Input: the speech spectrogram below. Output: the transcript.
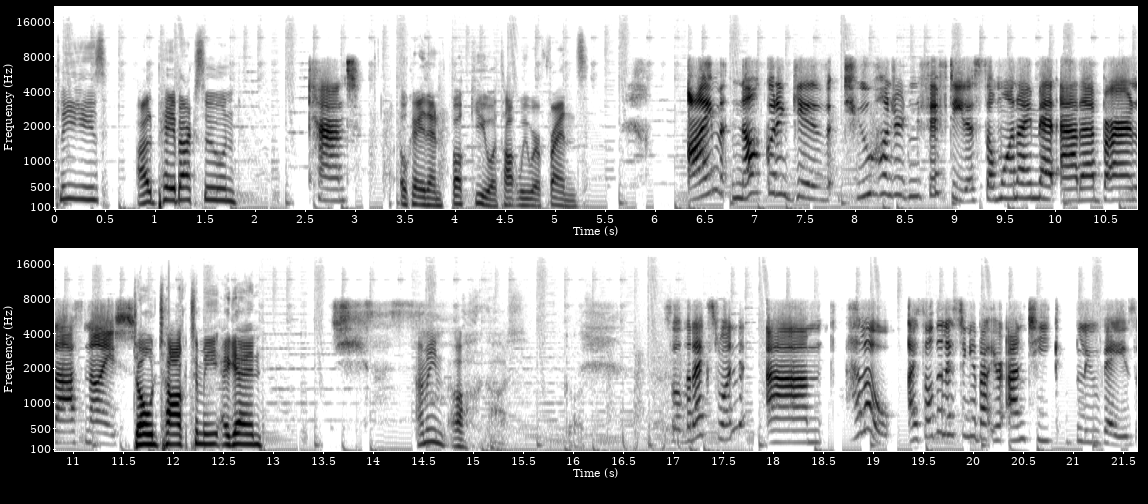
Please. I'll pay back soon. Can't. Okay, then fuck you. I thought we were friends. I'm not gonna give 250 to someone I met at a bar last night. Don't talk to me again. Jesus. I mean, oh god. So the next one. Um, hello. I saw the listing about your antique blue vase.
